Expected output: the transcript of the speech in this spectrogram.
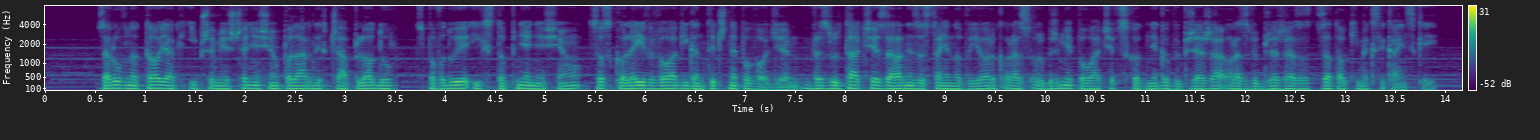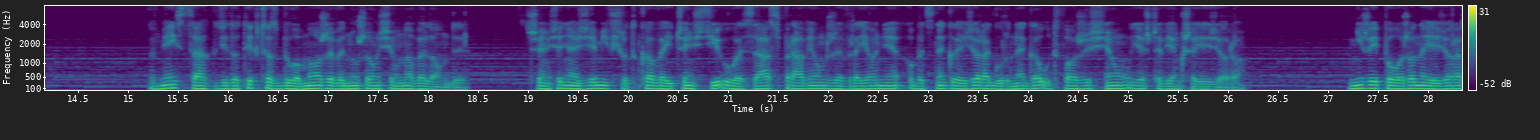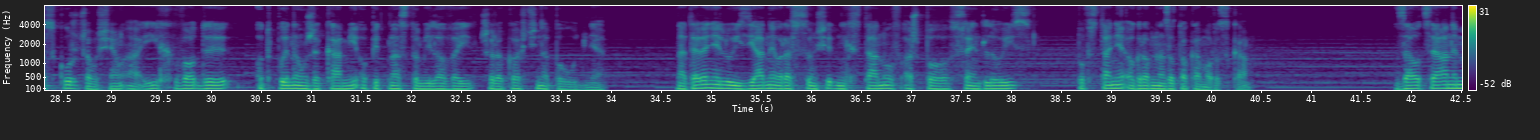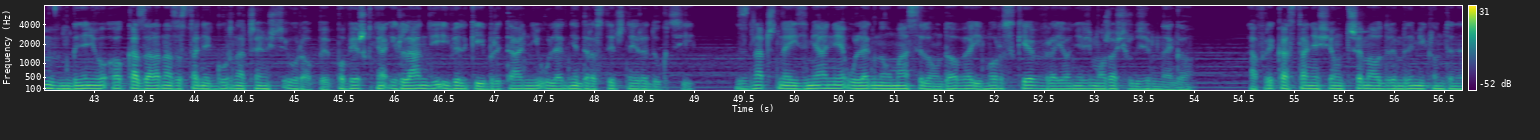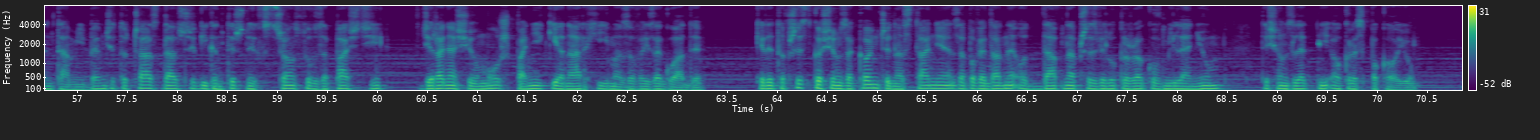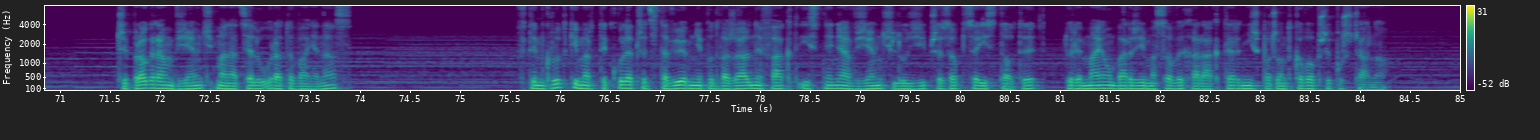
Zarówno to, jak i przemieszczenie się polarnych czap lodu spowoduje ich stopnienie się, co z kolei wywoła gigantyczne powodzie. W rezultacie zalany zostanie Nowy Jork oraz olbrzymie połacie wschodniego wybrzeża oraz wybrzeża Zatoki Meksykańskiej. W miejscach, gdzie dotychczas było morze, wynurzą się nowe lądy. Trzęsienia ziemi w środkowej części USA sprawią, że w rejonie obecnego jeziora górnego utworzy się jeszcze większe jezioro. Niżej położone jeziora skurczą się, a ich wody odpłyną rzekami o 15-milowej szerokości na południe. Na terenie Luizjany oraz sąsiednich stanów aż po St. Louis powstanie ogromna zatoka morska. Za oceanem w mgnieniu oka zalana zostanie górna część Europy. Powierzchnia Irlandii i Wielkiej Brytanii ulegnie drastycznej redukcji. Znacznej zmianie ulegną masy lądowe i morskie w rejonie Morza Śródziemnego. Afryka stanie się trzema odrębnymi kontynentami. Będzie to czas dalszych gigantycznych wstrząsów, zapaści, wdzierania się mórz, paniki, anarchii i mazowej zagłady. Kiedy to wszystko się zakończy, nastanie zapowiadane od dawna przez wielu proroków milenium, tysiącletni okres pokoju. Czy program wzięć ma na celu uratowanie nas? W tym krótkim artykule przedstawiłem niepodważalny fakt istnienia wzięć ludzi przez obce istoty, które mają bardziej masowy charakter niż początkowo przypuszczano.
